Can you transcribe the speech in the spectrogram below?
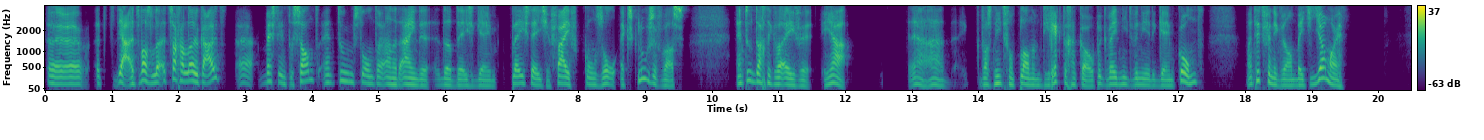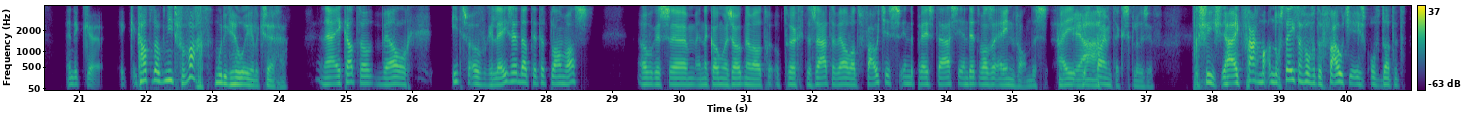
Eh, het, ja, het, was, het zag er leuk uit, eh, best interessant. En toen stond er aan het einde dat deze game PlayStation 5 console exclusive was. En toen dacht ik wel even, ja, ja, ik was niet van plan hem direct te gaan kopen. Ik weet niet wanneer de game komt. Maar dit vind ik wel een beetje jammer. En ik, eh, ik, ik had het ook niet verwacht, moet ik heel eerlijk zeggen. Nou, ik had er wel g- iets over gelezen dat dit het plan was. Overigens, ehm, en dan komen we zo ook nog wel op terug. Er zaten wel wat foutjes in de presentatie en dit was er één van. Dus hij Ja. is timed exclusive. Precies. Ja, ik vraag me nog steeds af of het een foutje is of dat het.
